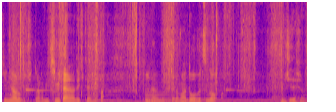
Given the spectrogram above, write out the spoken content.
気になるのがちょっとなんか道みたいなのができてるのが気になるんですけどまあ動物の道でしょうね。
